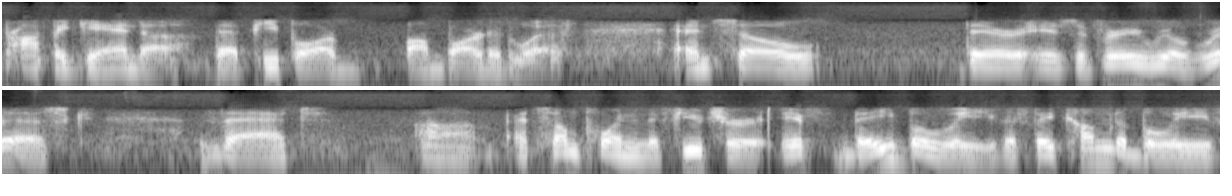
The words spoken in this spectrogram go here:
propaganda that people are bombarded with. And so there is a very real risk that um, at some point in the future, if they believe, if they come to believe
